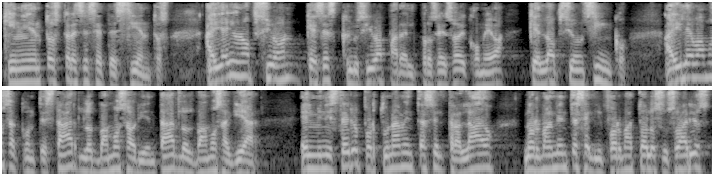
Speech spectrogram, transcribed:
513 700. Ahí hay una opción que es exclusiva para el proceso de Comeva, que es la opción 5. Ahí le vamos a contestar, los vamos a orientar, los vamos a guiar. El ministerio oportunamente hace el traslado, normalmente se le informa a todos los usuarios,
